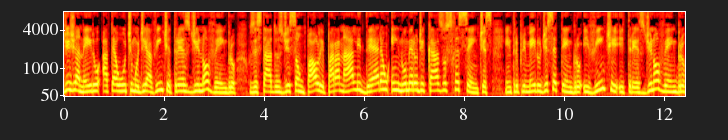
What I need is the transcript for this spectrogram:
de janeiro até o último dia 23 de novembro. Os estados de São Paulo e Paraná lideram em número de casos recentes. Entre 1 de setembro e 23 de novembro,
